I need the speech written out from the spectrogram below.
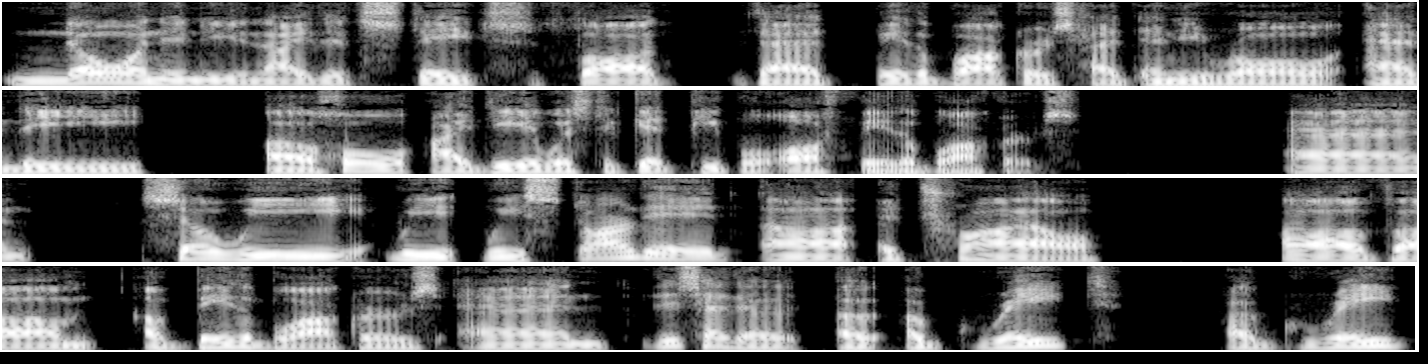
No one in the United States thought that beta blockers had any role. And the uh, whole idea was to get people off beta blockers. And so we, we, we started, uh, a trial of, um, of beta blockers. And this had a, a, a great, a great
